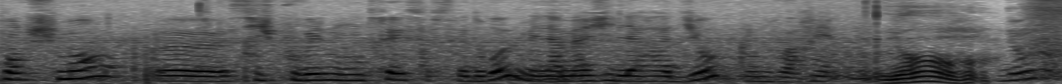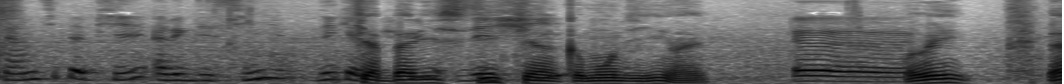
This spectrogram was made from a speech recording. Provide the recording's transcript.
Franchement, euh, si je pouvais le montrer, ce serait drôle, mais la magie de la radio, on ne voit rien. Non. Donc c'est un petit papier avec des signes, des calculs, balistique, hein, comme on dit. Ouais. Euh, oui. Bah,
